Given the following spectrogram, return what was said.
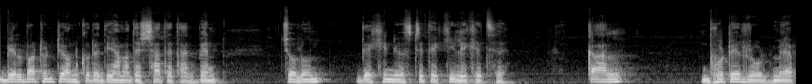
বেল বাটনটি অন করে দিয়ে আমাদের সাথে থাকবেন। চলুন দেখি নিউজটিতে কি লিখেছে। কাল ভোটের রোডম্যাপ।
